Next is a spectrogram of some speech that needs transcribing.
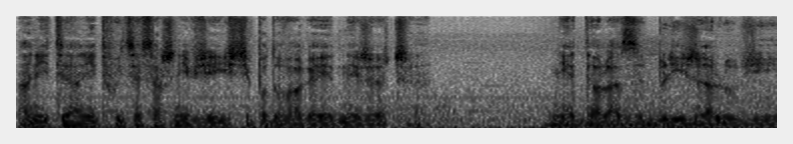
Ani ty, ani twój cesarz nie wzięliście pod uwagę jednej rzeczy. Niedola zbliża ludzi.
